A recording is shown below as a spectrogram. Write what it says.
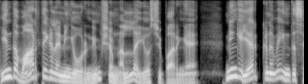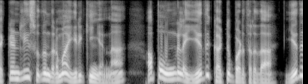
இந்த வார்த்தைகளை நீங்க ஒரு நிமிஷம் நல்லா யோசிச்சு பாருங்க. நீங்க ஏற்கனவே இந்த செகண்ட்லயும் சுதந்திரமா இருக்கீங்கன்னா அப்போ உங்களை எது கட்டுப்படுத்துறதா? எது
